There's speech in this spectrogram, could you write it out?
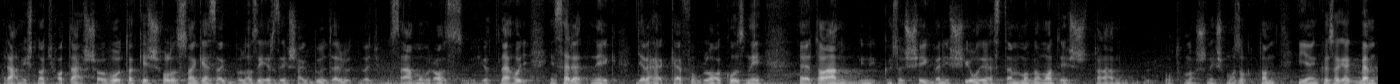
rám is nagy hatással voltak, és valószínűleg ezekből az érzésekből derült, vagy számomra az jött le, hogy én szeretnék gyerekekkel foglalkozni, e, talán mindig közösségben is jól éreztem magamat, és talán otthonosan is mozogtam ilyen közegekben.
